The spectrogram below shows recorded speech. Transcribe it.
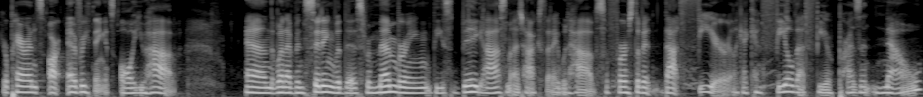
Your parents are everything, it's all you have. And when I've been sitting with this, remembering these big asthma attacks that I would have. So, first of it, that fear, like I can feel that fear present now.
